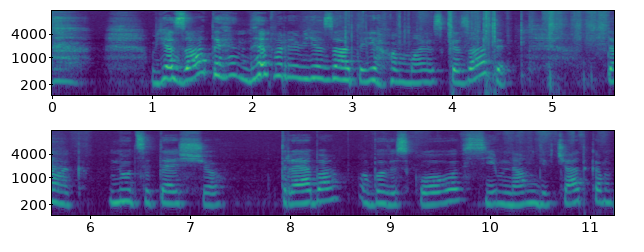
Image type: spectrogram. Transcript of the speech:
в'язати, не перев'язати, я вам маю сказати. Так, ну це те, що треба обов'язково всім нам, дівчаткам,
